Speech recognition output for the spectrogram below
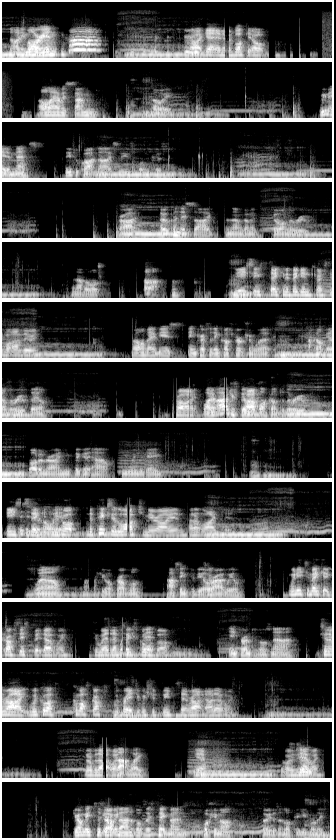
Not anymore, Ian. Right, get in and block it up. All I have is sand. Oh wait. We made a mess. These were quite nice, these bunkers. Right, open this side, and then I'm gonna go on the roof and have a look. Ugh. He seems to be taking a big interest in what I'm doing. Well, maybe he's interested in construction work. I can't get on the roof, Dale. Right. Why don't I just build Ah. a block onto the roof? Well done, Ryan. You figured it out. You win the game. He's This is taking familiar. the, pigs are watching me, Ryan. I don't like it. Well, that's your problem. I seem to be So- alright, Wheel. We need to make it across this bit, don't we? To where them two Which schools are. In front of us now. To the right. We come off come off across the bridge and we should need to turn right now, don't we? Over that way. That way. Yeah. Or is Two. that way? Do you want me to drop down above this pigman and push him off so he doesn't look at you funny?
